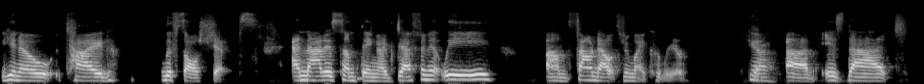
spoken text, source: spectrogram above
you know, tide lifts all ships. And that is something I've definitely um, found out through my career. Yeah. Um, is that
